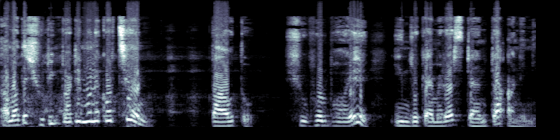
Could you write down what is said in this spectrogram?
আমাদের শুটিং পার্টি মনে করছেন? তাও তো, শুভর ভয়ে ইন্দ্র ক্যামেরার স্ট্যান্ডটা আনেনি।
